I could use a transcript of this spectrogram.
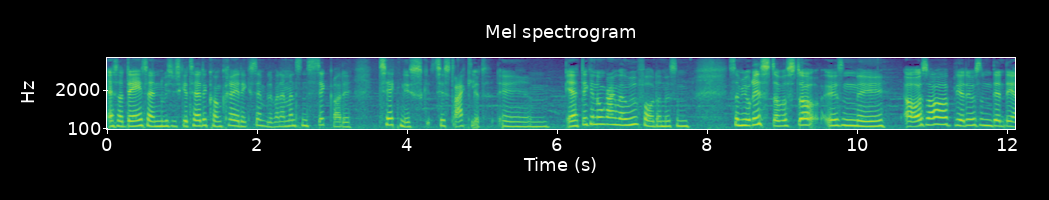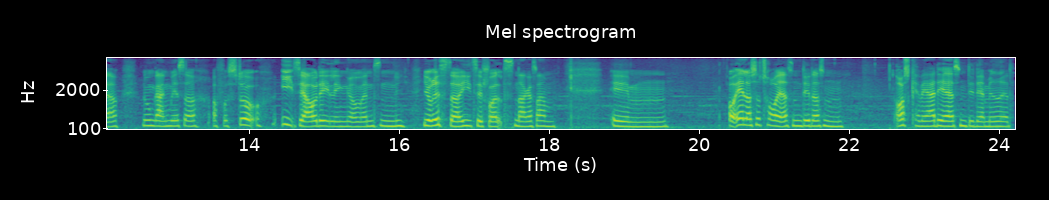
altså dataen, hvis vi skal tage det konkrete eksempel, hvordan man sådan sikrer det teknisk tilstrækkeligt. Øh, ja, det kan nogle gange være udfordrende som, som jurist at forstå. Øh, sådan, øh, og så bliver det jo sådan den der, nogle gange med så at forstå IT-afdelingen, og man sådan jurister og IT-folk snakker sammen. Øh, og ellers så tror jeg, sådan det der sådan også kan være, det er sådan det der med, at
